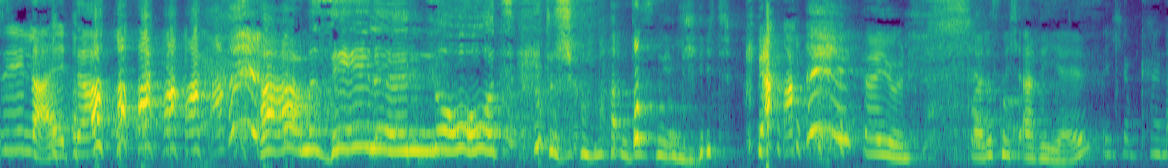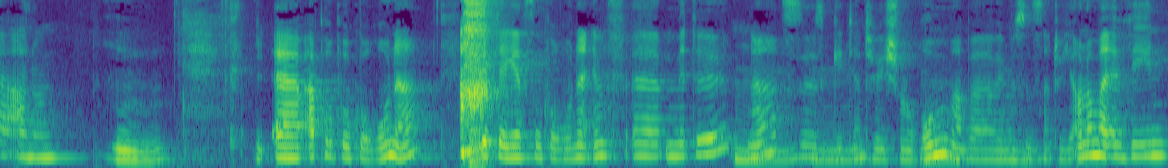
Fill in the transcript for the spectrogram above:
Seele, Alter. Arme Seelennot! Das war ein Disney-Lied. ja, gut. War das nicht Ariel? Ich habe keine Ahnung. Äh, apropos Corona, es gibt ja jetzt ein Corona-Impfmittel. ne? Es, es geht natürlich schon rum, aber wir müssen es natürlich auch nochmal erwähnen.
